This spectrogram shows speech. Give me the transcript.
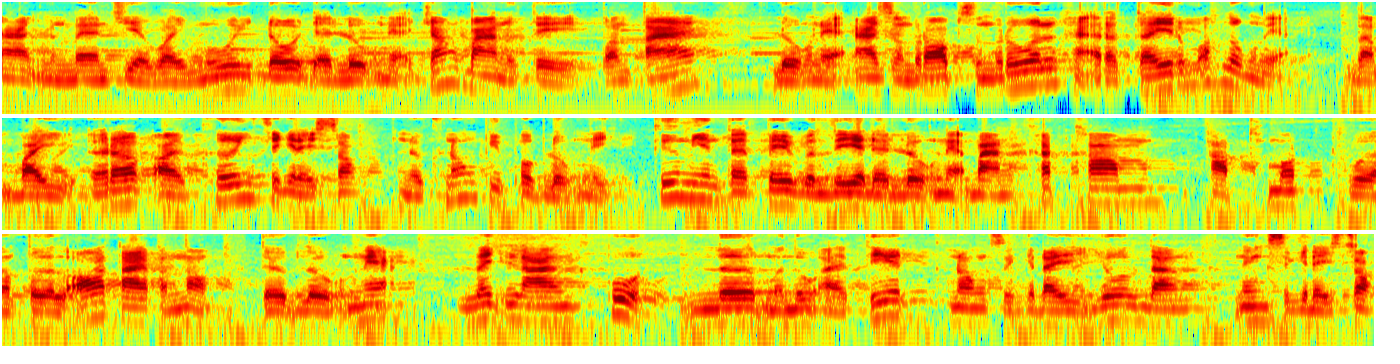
អាចមិនមែនជាអ្វីមួយដោយដែលលោកអ្នកចង់បាននោះទេប៉ុន្តែ លោកអ្នកអាចសម្របសម្រួលហរតីរបស់លោកអ្នកដើម្បីរកឲ្យឃើញសេចក្តីសុខនៅក្នុងពិភពលោកនេះគឺមានតែពេលវេលាដែលលោកអ្នកបានខិតខំអត់ធ្មត់ធ្វើអំពើល្អតែប៉ុណ្ណោះទើបលោកអ្នកលេចឡើងខ្ពស់លើមនុស្សឯទៀតក្នុងសេចក្តីយល់ដឹងនិងសេចក្តីសុខ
